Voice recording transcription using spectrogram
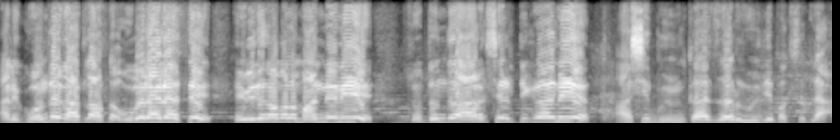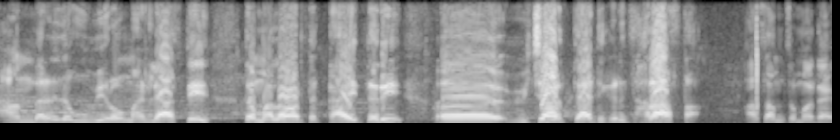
आणि गोंधळ घातला असता उभे राहिले असते हे विधेयक आम्हाला मान्य नाही आहे स्वतंत्र आरक्षण टिकणार नाही आहे अशी भूमिका जर विरोधी पक्षातल्या आमदारांनी जर उभी राहून मांडली असती तर मला वाटतं काहीतरी विचार त्या ठिकाणी झाला असता. असं आमचं मत आहे.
